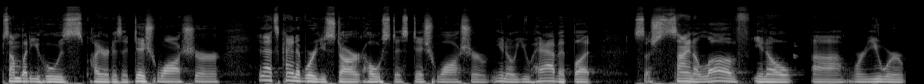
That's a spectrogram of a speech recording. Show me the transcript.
somebody who's hired as a dishwasher, and that's kind of where you start, hostess, dishwasher. You know, you have it, but such sign of love. You know, uh, where you were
